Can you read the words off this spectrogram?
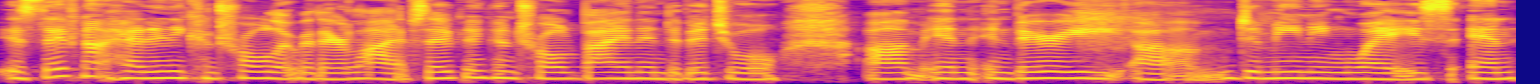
is they've not had any control over their lives. They've been controlled by an individual um, in in very um, demeaning ways, and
